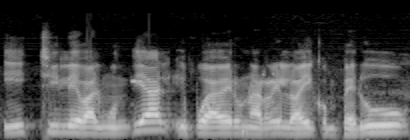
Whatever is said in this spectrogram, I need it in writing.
y Chile va al Mundial y puede haber un arreglo ahí con Perú,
